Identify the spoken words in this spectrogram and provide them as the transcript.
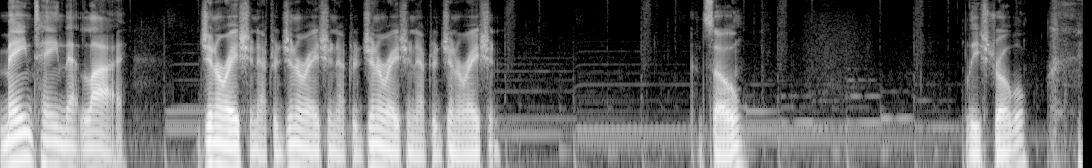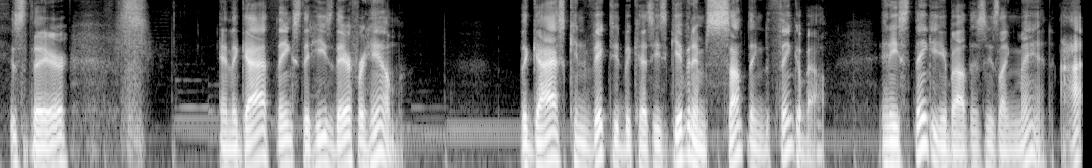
maintain that lie generation after generation after generation after generation? And so, Lee Strobel is there, and the guy thinks that he's there for him. The guy's convicted because he's given him something to think about and he's thinking about this. And he's like, man, I,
